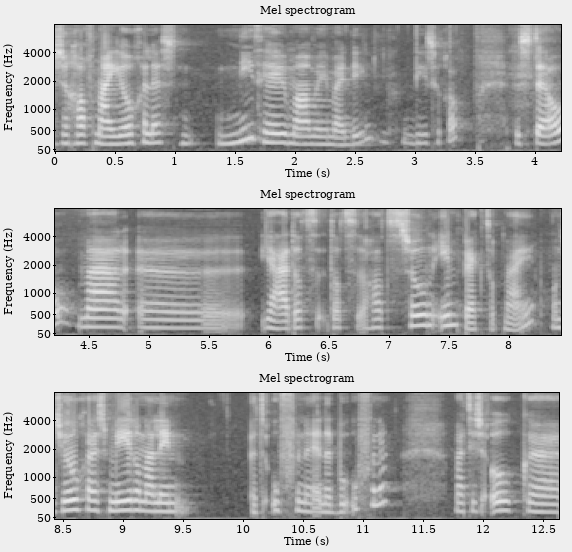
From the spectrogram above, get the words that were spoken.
Ze gaf mij yogales, niet helemaal meer mijn ding, die ze gaf, de stijl. Maar uh, ja, dat, dat had zo'n impact op mij. Want yoga is meer dan alleen het oefenen en het beoefenen. Maar het is ook, uh,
